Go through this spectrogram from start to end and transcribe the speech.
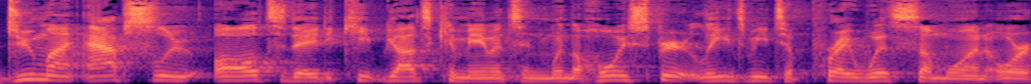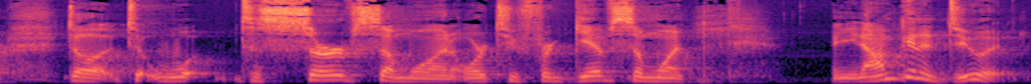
do my absolute all today to keep God's commandments. And when the Holy Spirit leads me to pray with someone or to, to, to serve someone or to forgive someone, you know, I'm going to do it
